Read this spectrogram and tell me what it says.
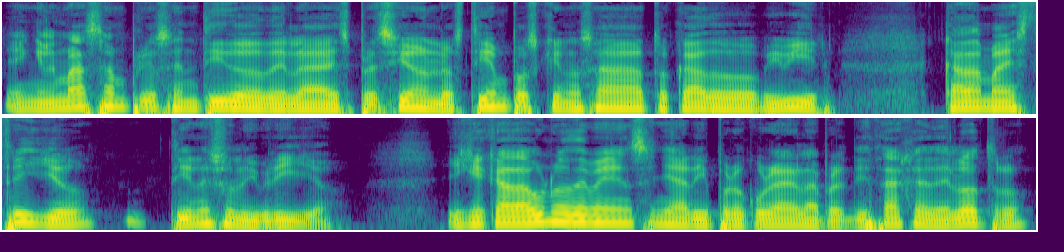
en el más amplio sentido de la expresión, los tiempos que nos ha tocado vivir, cada maestrillo tiene su librillo y que cada uno debe enseñar y procurar el aprendizaje del otro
